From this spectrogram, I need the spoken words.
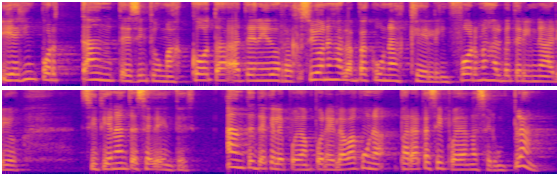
Y es importante si tu mascota ha tenido reacciones a las vacunas que le informes al veterinario si tiene antecedentes antes de que le puedan poner la vacuna para que así puedan hacer un plan.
